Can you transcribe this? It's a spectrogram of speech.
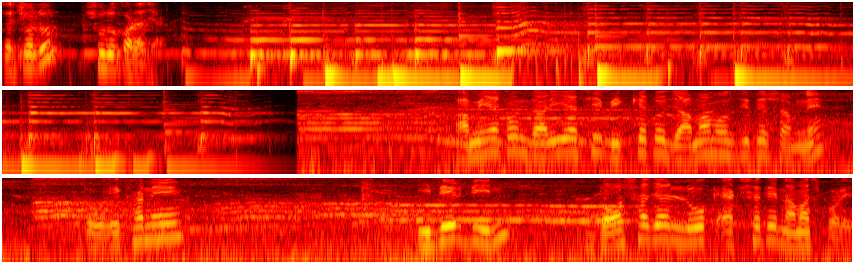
তো চলুন শুরু করা যাক। আমি এখন দাঁড়িয়ে আছি বিখ্যাত জামা মসজিদের সামনে। তো এখানে ঈদের দিন দশ হাজার লোক একসাথে নামাজ পড়ে।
